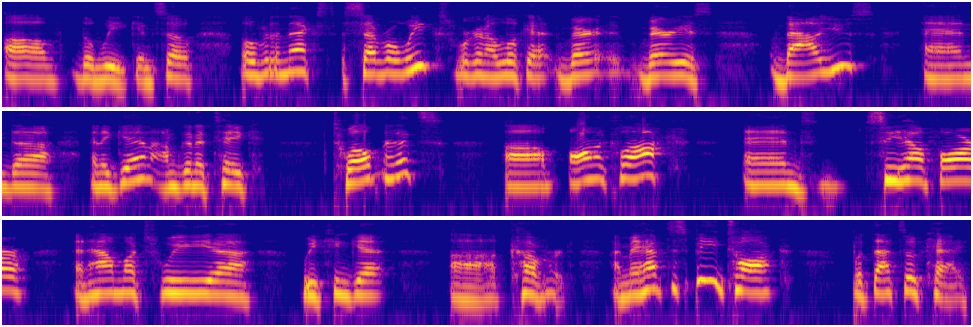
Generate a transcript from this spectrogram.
of the week. And so over the next several weeks, we're going to look at ver- various values. And, uh, and again, I'm going to take 12 minutes um, on a clock and see how far and how much we, uh, we can get uh, covered. I may have to speed talk, but that's okay.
